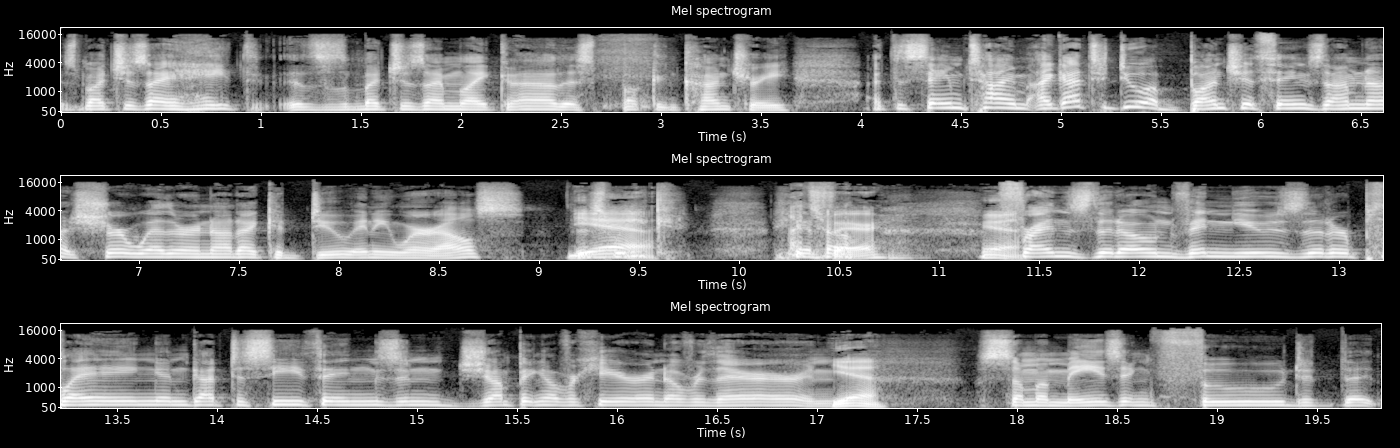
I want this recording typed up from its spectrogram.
as much as I hate, as much as I'm like, ah, this fucking country, at the same time, I got to do a bunch of things I'm not sure whether or not I could do anywhere else this Yeah. week. You That's know? fair. Yeah. Friends that own venues that are playing and got to see things and jumping over here and over there and Yeah, some amazing food that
